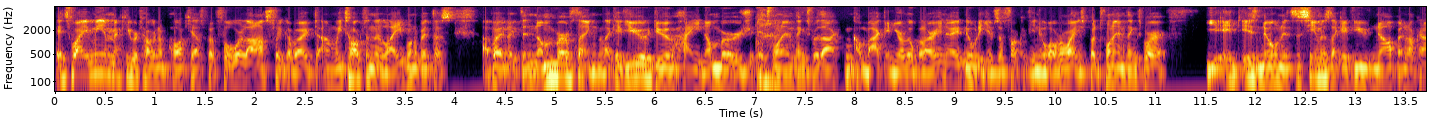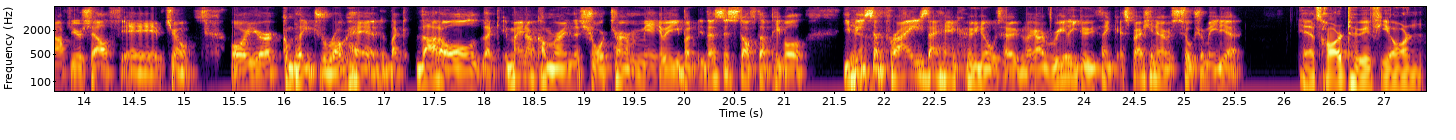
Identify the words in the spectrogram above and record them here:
it's why me and Mickey were talking on podcast before last week about, and we talked on the live one about this about like the number thing. Like if you do high numbers, it's one of them things where that can come back in your local area. Now nobody gives a fuck if you know otherwise, but it's one of them things where it is known. It's the same as like if you've not been looking after yourself, uh, Joe, or you're a complete drug head. Like that all, like it might not come around in the short term, maybe, but this is stuff that people. You'd Yeah. be surprised. I think who knows how. Like I really do think, especially now with social media, Yeah, it's hard to if you aren't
